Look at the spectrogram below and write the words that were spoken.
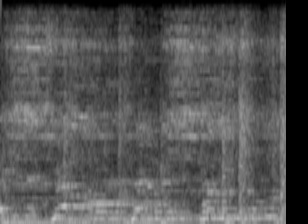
Baby, draw a parent, come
